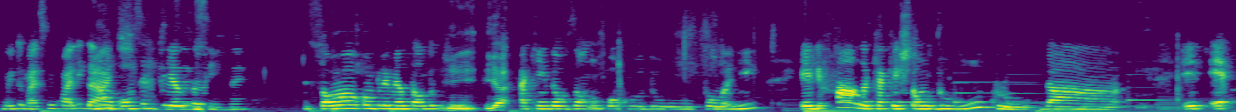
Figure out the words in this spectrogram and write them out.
Muito mais com qualidade. Não, com certeza. Assim, né? Só complementando que e, e a... aqui ainda usando um pouco do Polanyi, ele fala que a questão do lucro da é, é,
